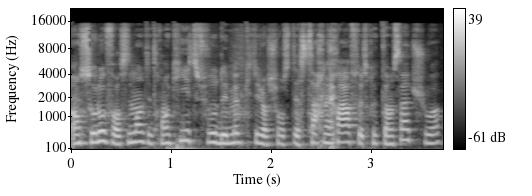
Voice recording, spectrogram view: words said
en solo, forcément, t'es tranquille. C'est toujours des meufs qui étaient genre sur des StarCraft, des trucs comme ça, tu vois.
